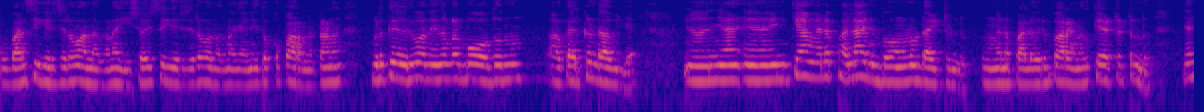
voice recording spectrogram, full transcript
കുമ്പാരം സ്വീകരിച്ചിട്ട് വന്നേക്കണം ഈശോയെ സ്വീകരിച്ചിട്ട് വന്നേക്കണം ഞാൻ ഇതൊക്കെ പറഞ്ഞിട്ടാണ് ഇങ്ങോട്ട് കയറി വന്നതെന്നുള്ള ബോധമൊന്നും ആൾക്കാർക്ക് ഉണ്ടാവില്ല. ഞാൻ എനിക്ക് അങ്ങനെ പല അനുഭവങ്ങളും ഉണ്ടായിട്ടുണ്ട്. ഇങ്ങനെ പലരും പറയണത് കേട്ടിട്ടുണ്ട്. ഞാൻ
